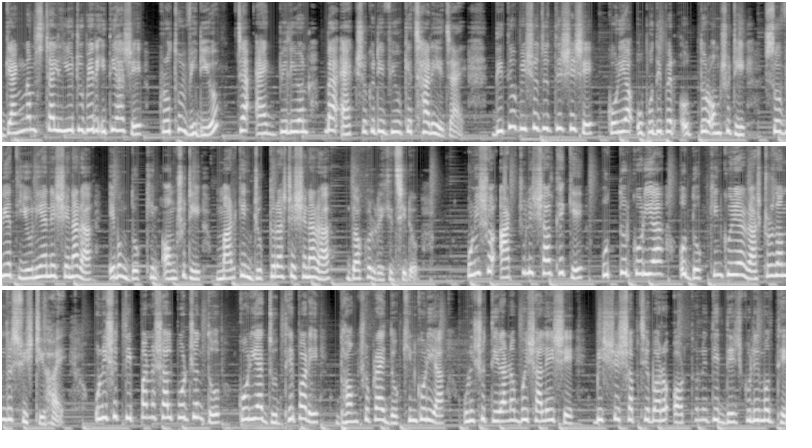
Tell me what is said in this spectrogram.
গ্যাংনাম স্টাইল ইউটিউবের ইতিহাসে প্রথম ভিডিও যা এক বিলিয়ন বা একশো কোটি ভিউকে ছাড়িয়ে যায়। দ্বিতীয় বিশ্বযুদ্ধের শেষে কোরিয়া উপদ্বীপের উত্তর অংশটি সোভিয়েত ইউনিয়নের সেনারা এবং দক্ষিণ অংশটি মার্কিন যুক্তরাষ্ট্রের সেনারা দখল রেখেছিল। উনিশশো আটচল্লিশ সাল থেকে উত্তর কোরিয়া ও দক্ষিণ কোরিয়ার রাষ্ট্রদ্বন্দ্বের সৃষ্টি হয়। উনিশশো তিপ্পান্ন সাল পর্যন্ত কোরিয়া যুদ্ধের পরে ধ্বংসপ্রায় দক্ষিণ কোরিয়া উনিশশো তিরানব্বই সালে এসে বিশ্বের সবচেয়ে বড় অর্থনীতির দেশগুলির মধ্যে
